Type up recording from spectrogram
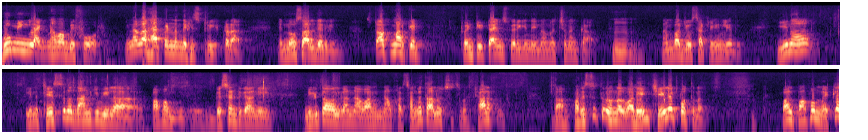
booming like never before never happened in the history ఇక్కడ ఎన్నోసార్లు జరిగింది. స్టాక్ మార్కెట్ ట్వంటీ టైమ్స్ పెరిగింది ఈయన వచ్చినాక నంబర్ చూస్తే అట్లా ఏం లేదు. ఈయన ఈయన చేస్తున్న దానికి వీళ్ళ పాపం బెసెంట్ కానీ మిగతా వాళ్ళు కానీ నా వాళ్ళ నా ఒక సంగతి ఆలోచిస్తున్నారు. చాలా దా పరిస్థితులు ఉన్నారు. వాళ్ళు ఏం చేయలేకపోతున్నారు. వాళ్ళు పాపం ఎట్లా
